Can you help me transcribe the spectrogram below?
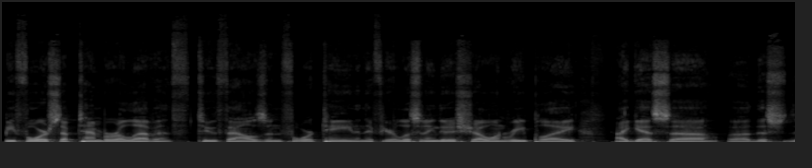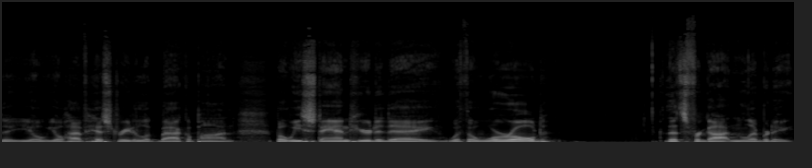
before September 11th, 2014. And if you're listening to this show on replay, I guess uh, uh, this the, you'll you'll have history to look back upon. But we stand here today with a world that's forgotten liberty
